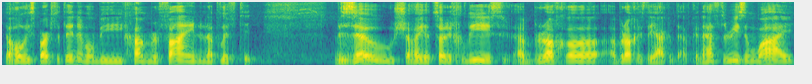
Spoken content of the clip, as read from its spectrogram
the holy sparks within him will become refined and uplifted. And that's the reason why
